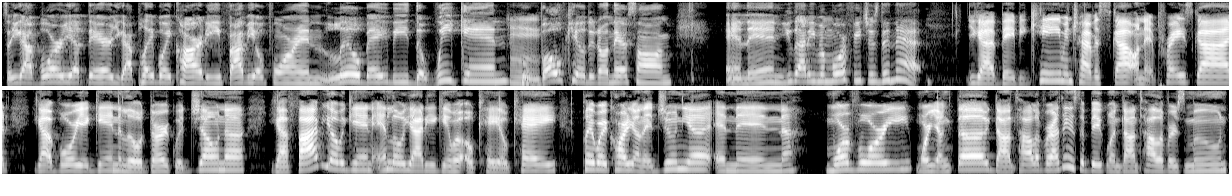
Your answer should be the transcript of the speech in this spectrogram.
So you got Vory up there, you got Playboi Carti, Fivio Foreign, Lil Baby, The Weeknd, who mm. both killed it on their song. And then you got even more features than that. You got Baby Keem and Travis Scott on that Praise God. You got Vory again and Lil Durk with Jonah. You got Fivio again and Lil Yachty again with OK OK. Playboi Carti on that Junya, and then more Vory, more Young Thug, Don Toliver. I think it's a big one. Don Toliver's Moon.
